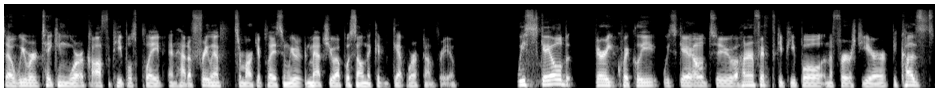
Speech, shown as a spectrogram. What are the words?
So we were taking work off of people's plate and had a freelancer marketplace, and we would match you up with someone that could get work done for you. We scaled very quickly. We scaled to 150 people in the first year because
